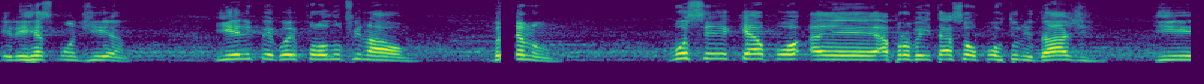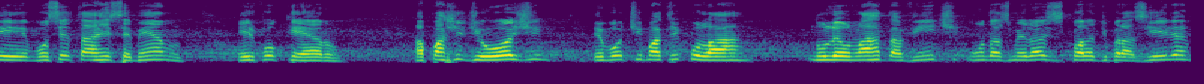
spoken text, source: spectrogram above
ele respondia. E ele pegou e falou no final, Breno, você quer é, aproveitar essa oportunidade que você está recebendo? Ele falou, quero. A partir de hoje, eu vou te matricular no Leonardo da Vinci, uma das melhores escolas de Brasília,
